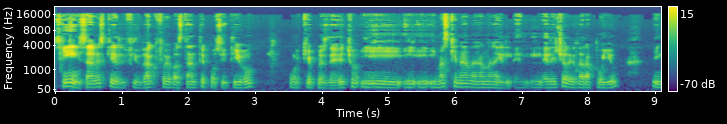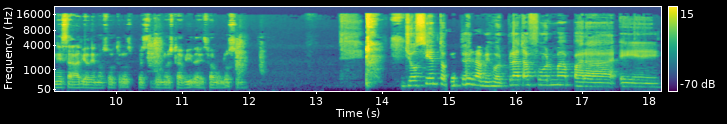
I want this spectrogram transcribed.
Sí, sabes que el feedback fue bastante positivo, porque pues de hecho, y, más que nada, Ana, el, el, hecho de dar apoyo en esa área de nosotros, pues de nuestra vida es fabuloso. Yo siento que esto es la mejor plataforma para eh,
